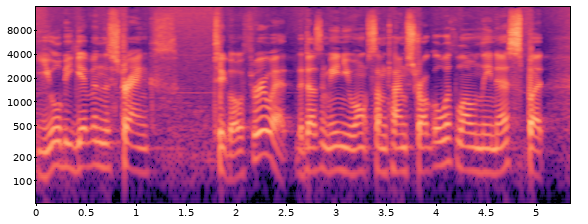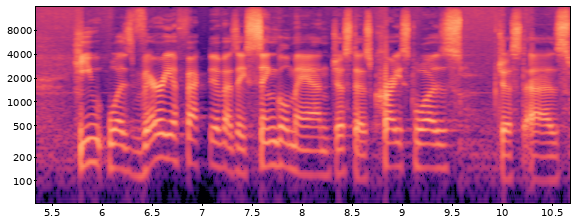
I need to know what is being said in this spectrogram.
you will be given the strength to go through it. That doesn't mean you won't sometimes struggle with loneliness, but he was very effective as a single man, just as Christ was, just as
